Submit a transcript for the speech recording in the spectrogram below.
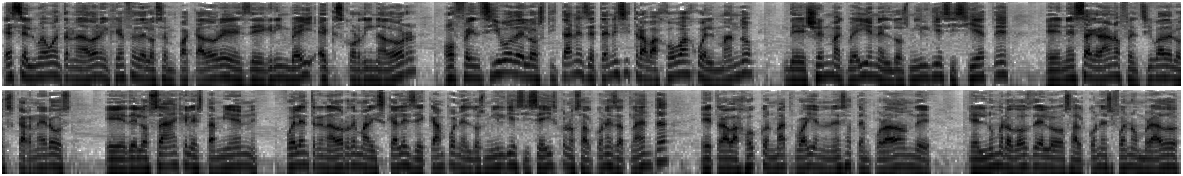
es el nuevo entrenador en jefe de los empacadores de Green Bay, ex coordinador ofensivo de los Titanes de Tennessee, trabajó bajo el mando de Shane McVay en el 2017 en esa gran ofensiva de los Carneros eh, de Los Ángeles. También fue el entrenador de mariscales de campo en el 2016 con los Halcones de Atlanta. Eh, trabajó con Matt Ryan en esa temporada donde el número 2 de los Halcones fue nombrado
